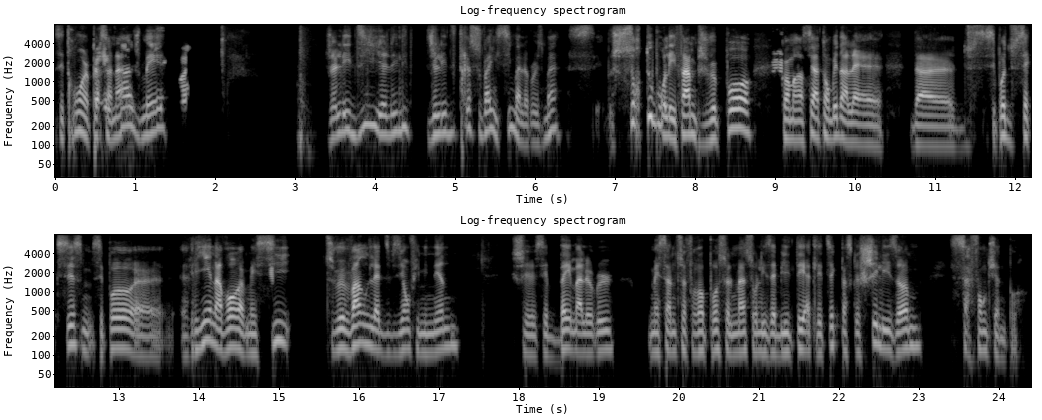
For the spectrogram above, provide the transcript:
C'est trop un personnage, mais je l'ai dit, je l'ai dit très souvent ici, malheureusement. Surtout pour les femmes, puis je veux pas commencer à tomber dans la. c'est pas du sexisme, c'est pas euh, rien à voir, mais si tu veux vendre la division féminine, c'est bien malheureux, mais ça ne se fera pas seulement sur les habiletés athlétiques parce que chez les hommes, ça ne fonctionne pas.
